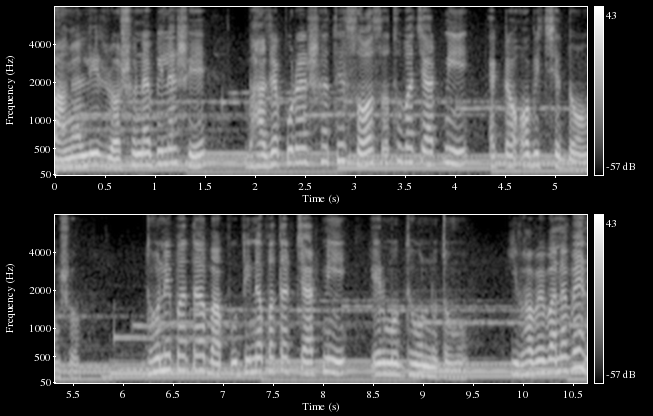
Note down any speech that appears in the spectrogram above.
বাঙালির রসনা বিলাসে ভাজা পোড়ার সাথে সস অথবা চাটনি একটা অবিচ্ছেদ্য অংশ। ধনে পাতা বা পুদিনা পাতার চাটনি এর মধ্যে অন্যতম। কীভাবে বানাবেন?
